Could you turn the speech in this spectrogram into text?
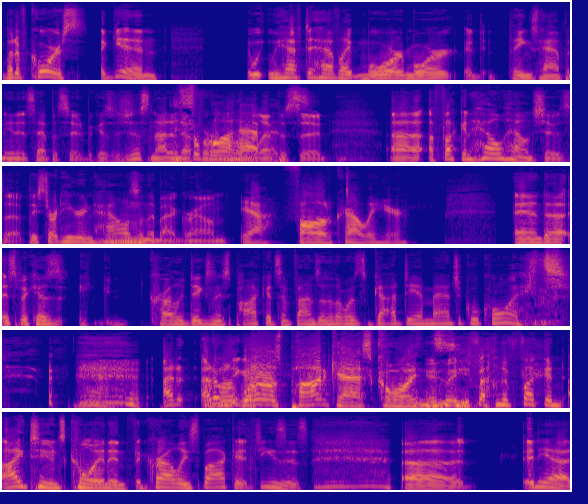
But of course, again, we, we have to have like more and more uh, things happening in this episode because there's just not enough a for a normal happens. episode. Uh, a fucking hellhound shows up. They start hearing howls Mhm. in the background, yeah, followed Crowley here. and uh, it's because he- Crowley digs in his pockets and finds another one of those goddamn magical coins. I don't, I don't one, think one I, of those podcast coins. he found a fucking iTunes coin in Crowley's pocket. Jesus. Uh, and yeah,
